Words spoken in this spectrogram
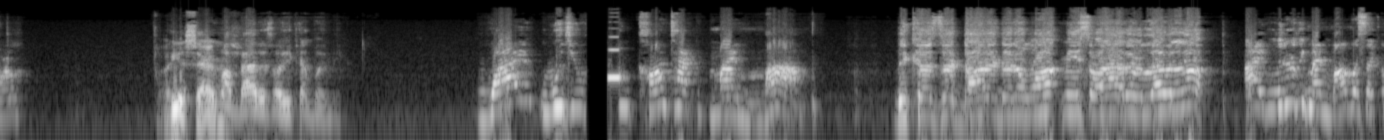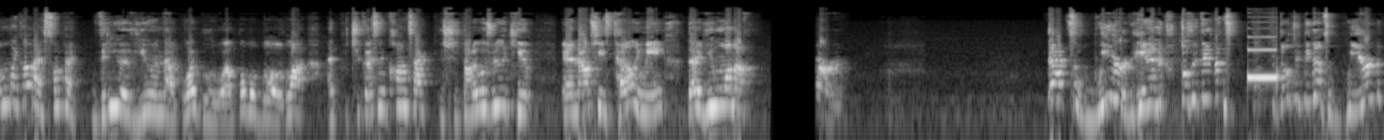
world? Oh, he a You're savage. my baddest, so you can't blame me. Why would you contact my mom? Because their daughter didn't want me, so I had to level up. I literally, my mom was like, "Oh my god, I saw that video of you and that boy blew up." Blah blah blah blah. I put you guys in contact because she thought it was really cute, and now she's telling me that you wanna f- her. That's weird, Hayden. Don't you think that's don't you think that's weird?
